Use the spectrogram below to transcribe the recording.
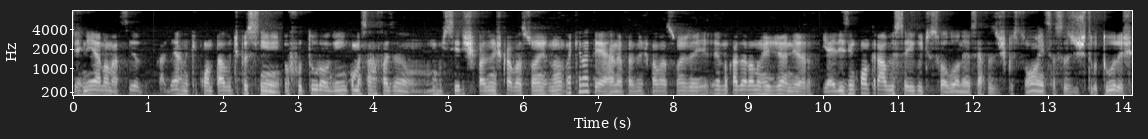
vocês nem eram nascidos, um caderno que contava, tipo assim, no futuro alguém começava a fazer uns seres que faziam escavações no, aqui na Terra, né? Faziam escavações aí, no caso era no Rio de Janeiro. E aí eles encontravam isso aí que o Tio falou, né? Certas descrições, essas estruturas.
